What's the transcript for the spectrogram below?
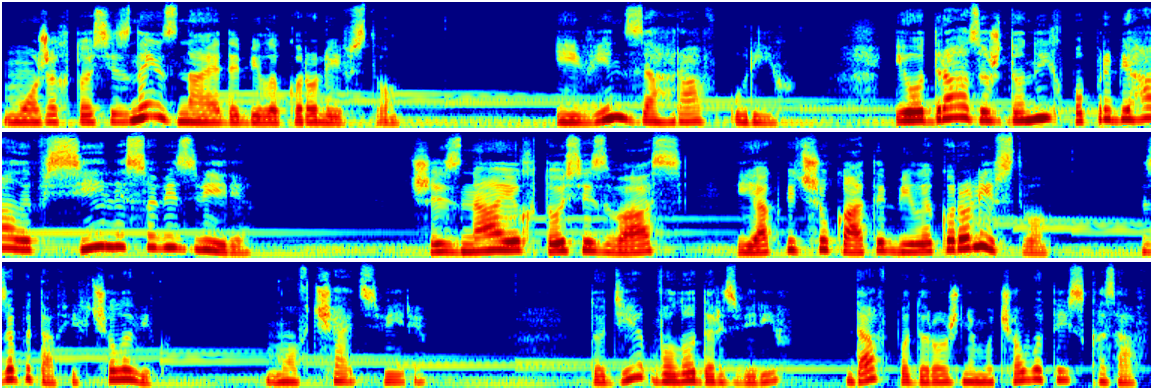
Може, хтось із них знає, де біле королівство. І він заграв у ріг. І одразу ж до них поприбігали всі лісові звірі. Чи знає хтось із вас, як відшукати біле королівство? запитав їх чоловік. Мовчать звірі. Тоді володар звірів дав подорожньому чоботи й сказав:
